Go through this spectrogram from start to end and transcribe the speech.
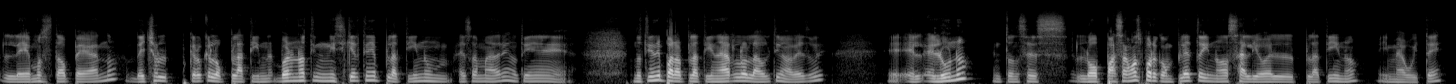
le hemos estado pegando. De hecho, creo que lo platina... Bueno, no ni siquiera tiene platinum esa madre, no tiene... No tiene para platinarlo la última vez, güey. El, el 1. Entonces lo pasamos por completo y no salió el platino y me agüité.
